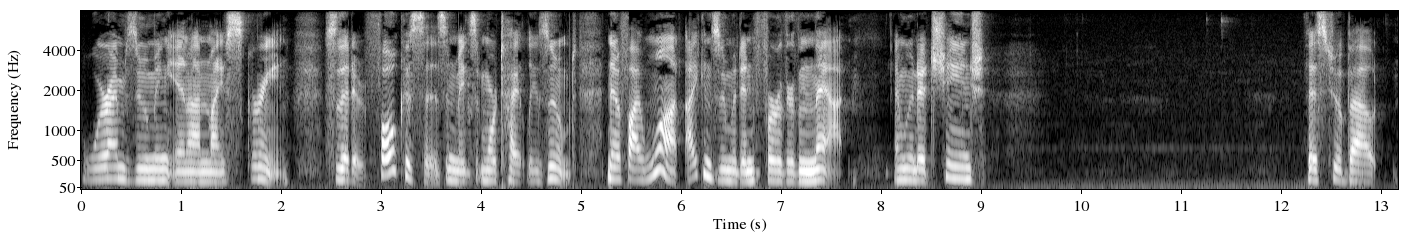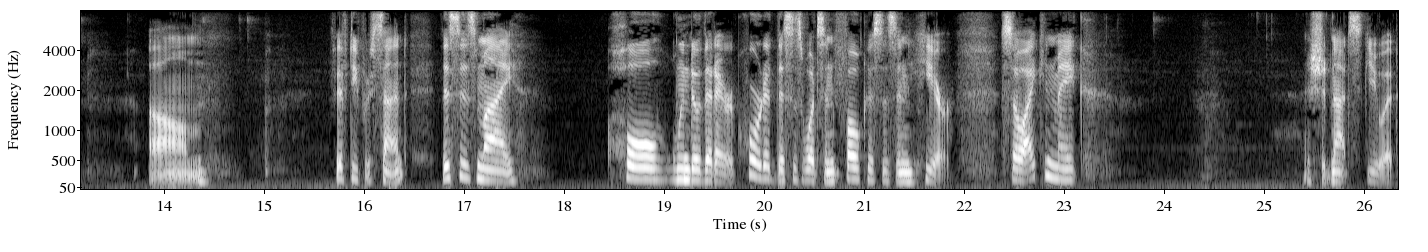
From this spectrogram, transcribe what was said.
where I'm zooming in on my screen so that it focuses and makes it more tightly zoomed. Now if I want, I can zoom it in further than that. I'm going to change this to about um, 50%. This is my whole window that I recorded. This is what's in focus is in here. So I can make, I should not skew it,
